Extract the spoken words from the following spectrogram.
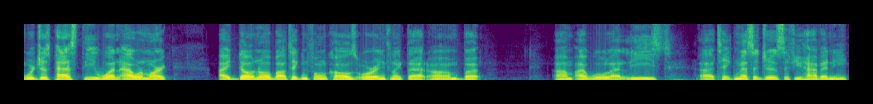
We're just past the one hour mark. I don't know about taking phone calls or anything like that um, but um, i will at least uh, take messages if you have any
